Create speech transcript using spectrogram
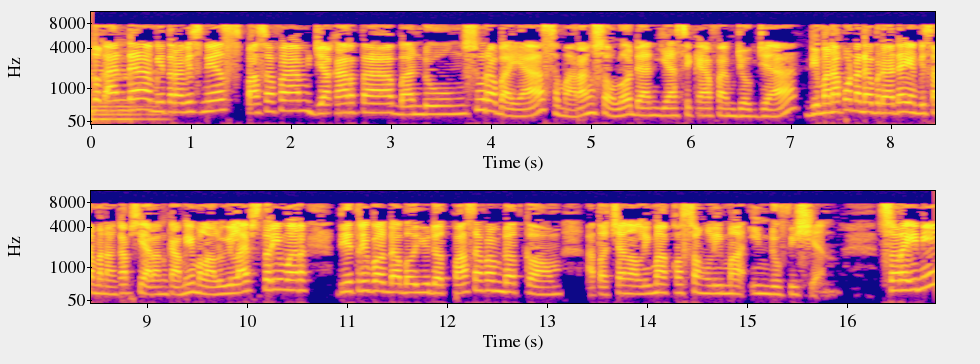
Untuk Anda mitra bisnis Pas FM Jakarta, Bandung, Surabaya, Semarang, Solo, dan Yasik FM Jogja, di mana pun Anda berada yang bisa menangkap siaran kami melalui live streamer di www.pasfm.com atau channel 505 Indovision. Sore ini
